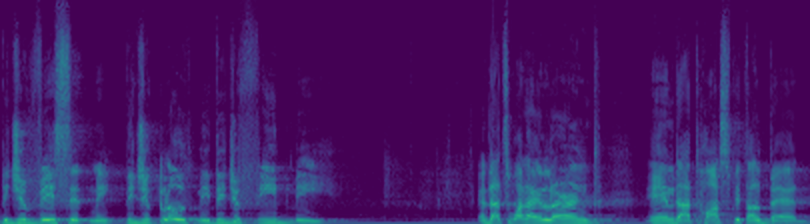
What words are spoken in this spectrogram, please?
Did you visit me? Did you clothe me? Did you feed me? And that's what I learned in that hospital bed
